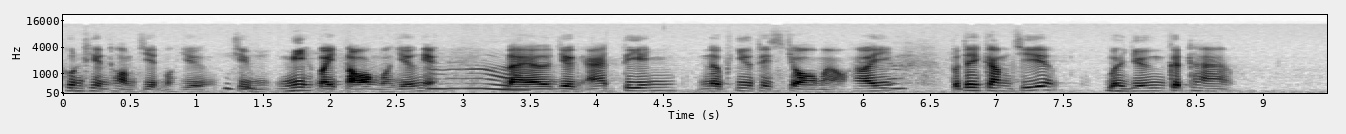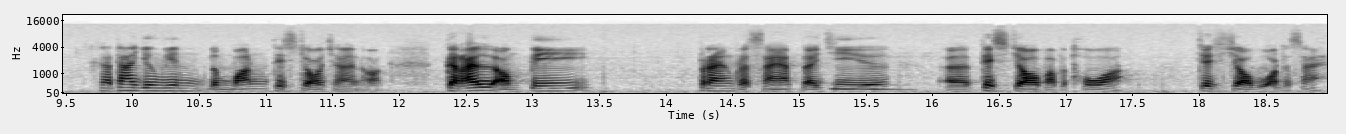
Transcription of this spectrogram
ធនធានធម្មជាតិរបស់យើងជាមាសបៃតងរបស់យើងនេះដែលយើងអាចទាញនៅភ្ញៀវទេសចរមកហើយប្រទេសកម្ពុជាបើយើងគិតថា ថាយើងមានតំបន់ទេសចរច្រើនអត់ក្រៅអំពីប្រាង្គប្រាសាទដែលជាទេសចរបព្វធម៌ទេសចរប្រវត្តិសាស្ត្រ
